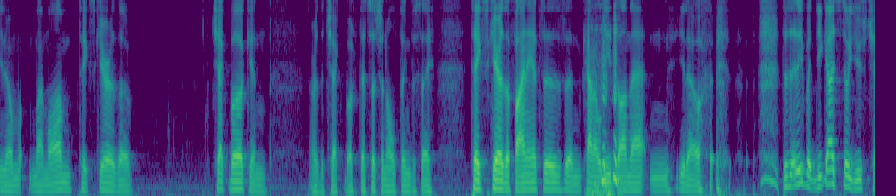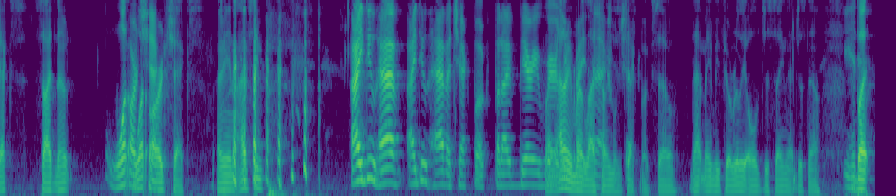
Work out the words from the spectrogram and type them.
you know m- my mom takes care of the checkbook and or the checkbook that's such an old thing to say takes care of the finances and kind of leads on that and you know does anybody do you guys still use checks? Side note. What are what checks? are checks? I mean i've seen I do have I do have a checkbook, but I very Like, rarely. I don't even remember the last time I used a checkbook, so that made me feel really old just saying that just now. It- but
